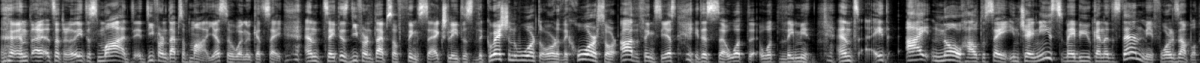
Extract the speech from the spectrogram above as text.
And uh, etc it is ma different types of ma yes when you can say. And it is different types of things. Actually it is the question word or the horse or other things yes. It is uh, what what they mean. And it i know how to say in chinese maybe you can understand me. For example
